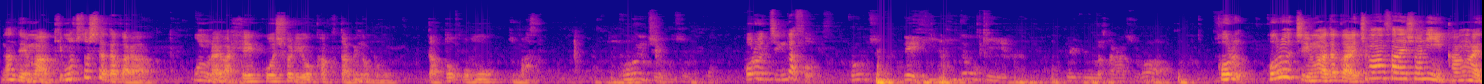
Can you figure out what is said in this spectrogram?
なんで、まあ、気持ちとしては、だから、本来は並行処理を書くためのものだと思います。コルーチンもそうですか？コルーチンがそうです。コルーチンで、非同期という話は、コルコルーチンは、だから一番最初に考え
